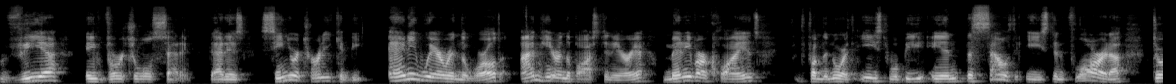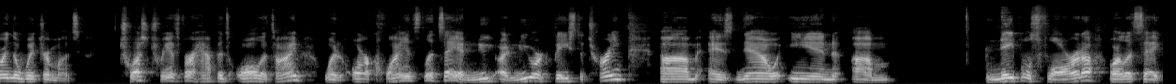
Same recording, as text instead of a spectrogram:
via a virtual setting. That is, senior attorney can be anywhere in the world. I'm here in the Boston area. Many of our clients from the Northeast will be in the Southeast in Florida during the winter months. Trust transfer happens all the time when our clients, let's say a New, a New York based attorney, um, is now in um, Naples, Florida, or let's say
